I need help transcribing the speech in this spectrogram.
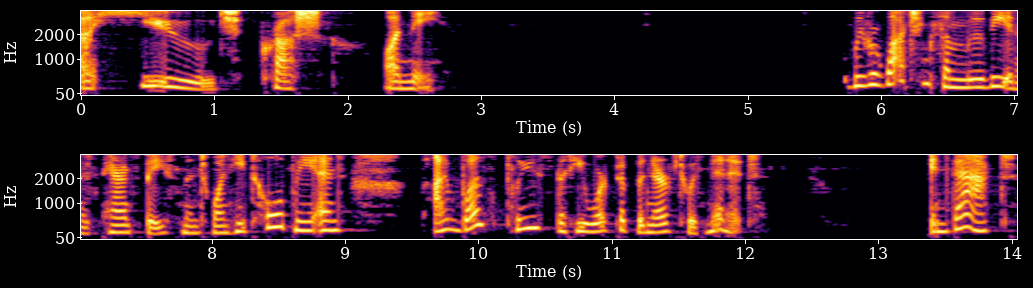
a huge crush on me. We were watching some movie in his parents' basement when he told me, and I was pleased that he worked up the nerve to admit it. In fact,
